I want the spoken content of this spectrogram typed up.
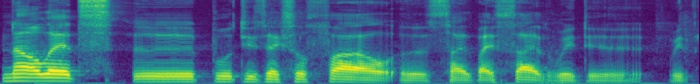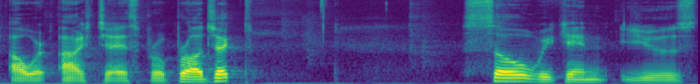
Now let's uh, put this Excel file uh, side by side with, uh, with our ArcGIS Pro project so we can use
